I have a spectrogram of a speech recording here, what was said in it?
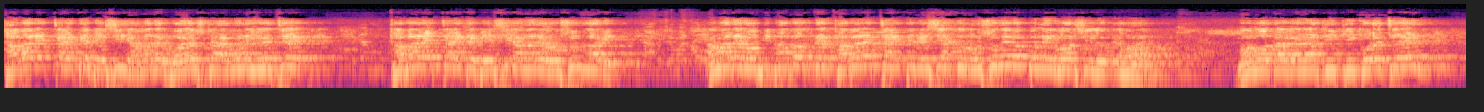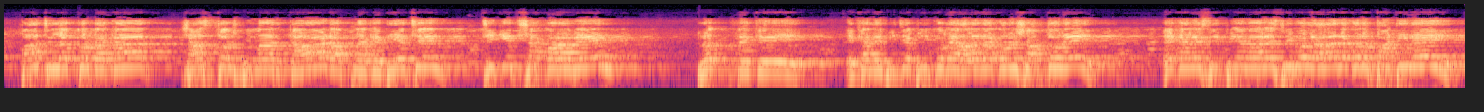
খাবারের চাইতে বেশি আমাদের বয়সটা এমনই হয়েছে। খাবারের চাইতে বেশি আমাদের ওষুধ লাগে। আমাদের অভিভাবকদের খাবারের চাইতে বেশি এখন ওষুধের উপর নির্ভরশীল হতে হয়। মমতা ব্যানার্জি কি করেছেন? পাঁচ লক্ষ টাকার স্বাস্থ্য বীমার কার্ড আপনাকে দিয়েছেন, চিকিৎসা করাবেন। প্রত্যেকে, এখানে বিজেপি করে আলাদা কোনো শব্দ নেই। এখানে সিপিএম আর বলে আলাদা কোনো পার্টি নেই।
